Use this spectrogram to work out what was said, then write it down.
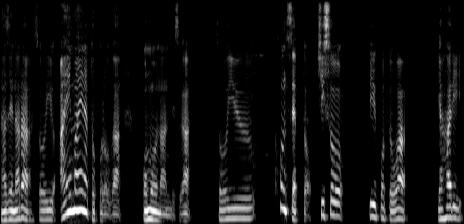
なぜならそういう曖昧なところが主なんですが、そういうコンセプト、思想っていうことは、やはり、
